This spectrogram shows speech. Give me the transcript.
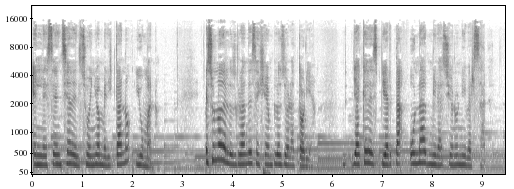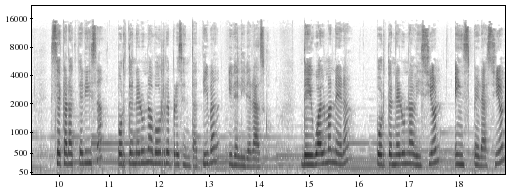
en la esencia del sueño americano y humano. Es uno de los grandes ejemplos de oratoria, ya que despierta una admiración universal. Se caracteriza por tener una voz representativa y de liderazgo. De igual manera, por tener una visión e inspiración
